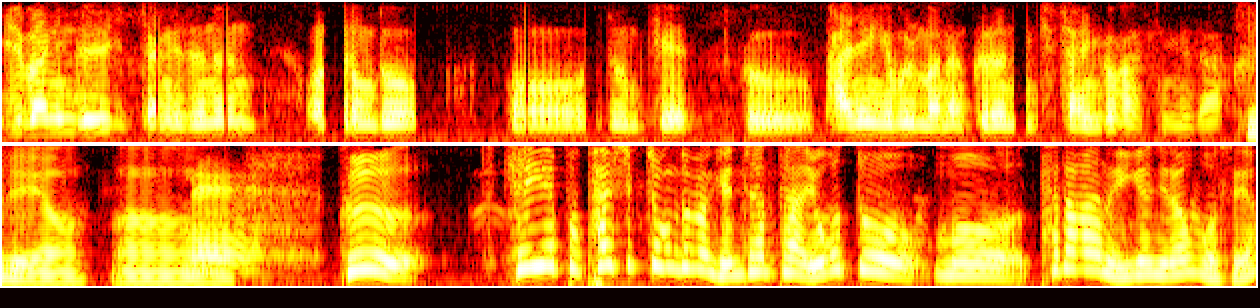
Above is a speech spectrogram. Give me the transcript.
일반인들 입장에서는 어느 정도 어 좀 이렇게 그 반영해볼 만한 그런 기사인 것 같습니다. 그래요. 어. 네. 그 KF 80 정도면 괜찮다. 이것도 뭐 타당한 의견이라고 보세요?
